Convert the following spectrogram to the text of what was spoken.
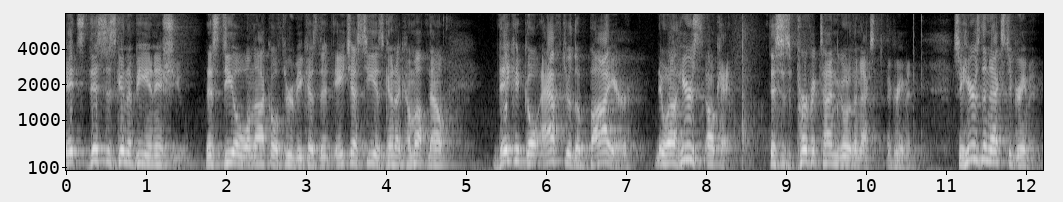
it's this is going to be an issue. This deal will not go through because the HST is going to come up. Now, they could go after the buyer. Well, here's okay. This is a perfect time to go to the next agreement. So here's the next agreement.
